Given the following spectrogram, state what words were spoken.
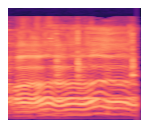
哎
